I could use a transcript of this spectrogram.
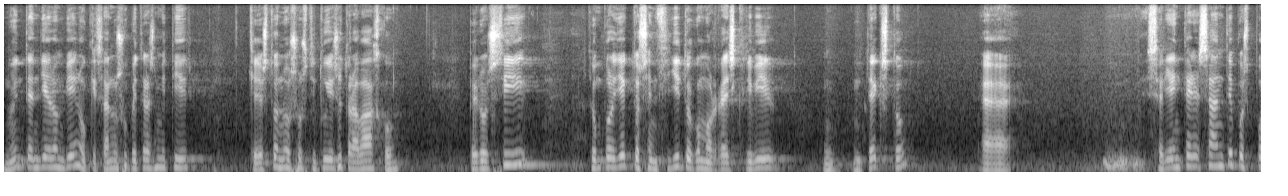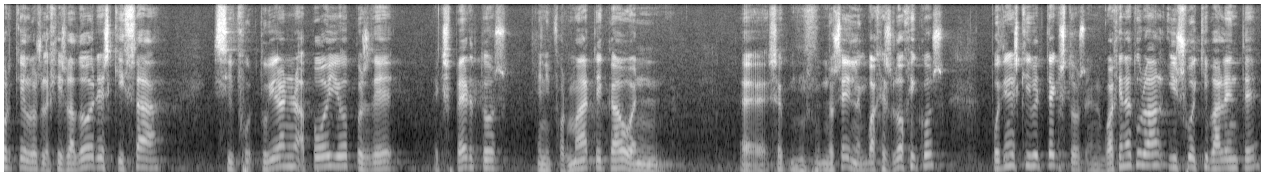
no entendieron bien o quizá no supe transmitir que esto no sustituye su trabajo, pero sí que un proyecto sencillito como reescribir un texto eh, sería interesante pues porque los legisladores quizá si tuvieran apoyo pues de expertos en informática o en eh, no sé, en lenguajes lógicos, podrían escribir textos en lenguaje natural y su equivalente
